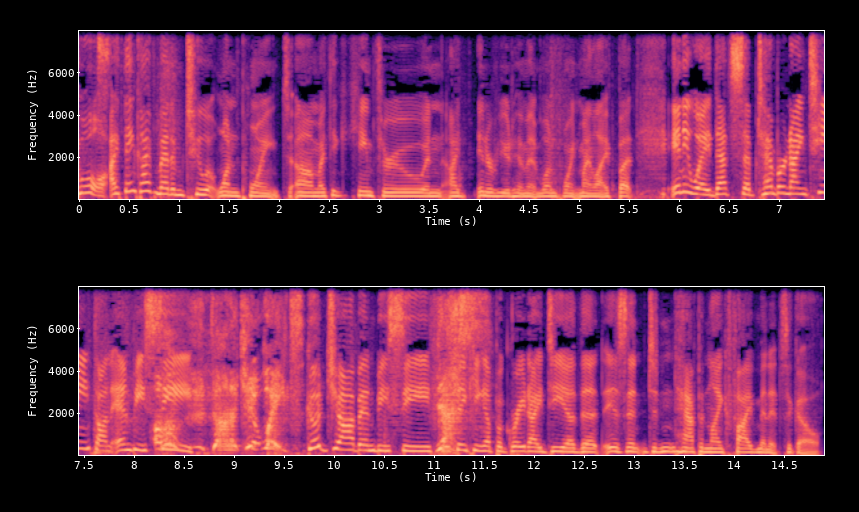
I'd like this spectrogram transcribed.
cool. I think I've met him too at one point. Um, I think he came through and I interviewed him at one point in my life. But anyway, that's September 19th on NBC. Oh, Don, I can't wait. Good job, NBC, for Yes. thinking up a great idea that isn't didn't happen like five minutes ago.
